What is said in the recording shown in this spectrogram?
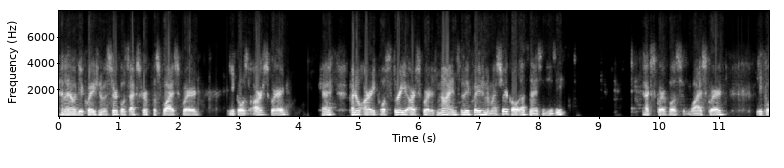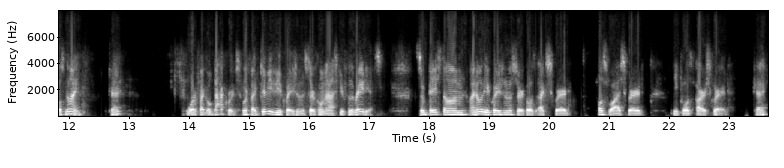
and I know the equation of a circle is x squared plus y squared equals r squared. Okay, if I know r equals 3, r squared is 9, so the equation of my circle, that's nice and easy. x squared plus y squared equals 9. Okay, what if I go backwards? What if I give you the equation of the circle and ask you for the radius? So based on, I know the equation of a circle is x squared plus y squared equals r squared. Okay,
